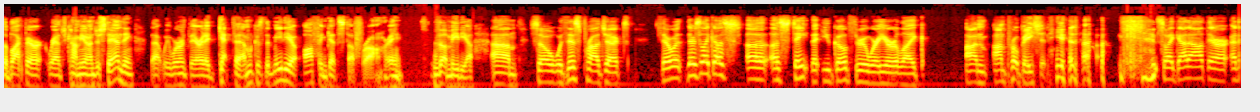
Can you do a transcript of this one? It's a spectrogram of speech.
the Black Bear Ranch commune, understanding that we weren't there to get them because the media often gets stuff wrong, right? The media. Um, so with this project, there was there's like a, a, a state that you go through where you're like on on probation, you know. so I got out there and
